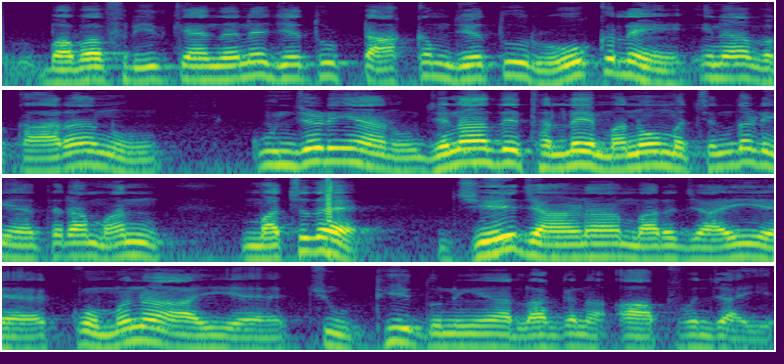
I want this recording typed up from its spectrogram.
ਬਾਬਾ ਫਰੀਦ ਕਹਿੰਦੇ ਨੇ ਜੇ ਤੂੰ ਟਾਕਮ ਜੇ ਤੂੰ ਰੋਕ ਲੈ ਇਹਨਾਂ ਵਿਕਾਰਾਂ ਨੂੰ ਕੁੰਜੜੀਆਂ ਨੂੰ ਜਿਨ੍ਹਾਂ ਦੇ ਥੱਲੇ ਮਨੋ ਮਚਿੰਦੜੀਆਂ ਤੇਰਾ ਮਨ ਮਚਦਾ ਜੇ ਜਾਣਾ ਮਰ ਜਾਈ ਹੈ ਘੁੰਮਣ ਆਈ ਹੈ ਝੂਠੀ ਦੁਨੀਆ ਲੱਗ ਨਾ ਆਪ ਵੰਜਾਈ ਹੈ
